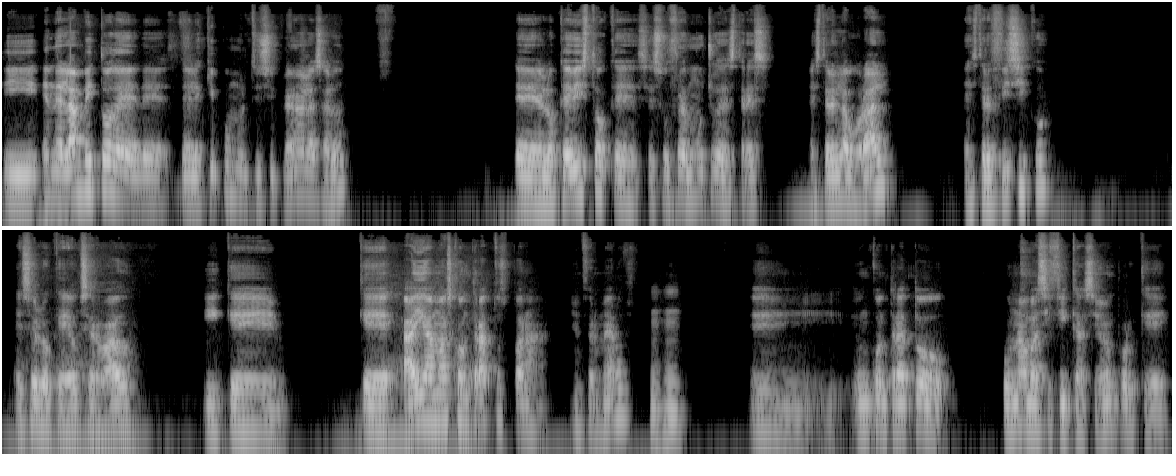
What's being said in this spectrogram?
Y en el ámbito de, del equipo multidisciplinario de la salud, eh, lo que he visto que se sufre mucho de estrés, estrés laboral, estrés físico, eso es lo que he observado, y que, que haya más contratos para enfermeros, eh, un contrato, una basificación, porque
